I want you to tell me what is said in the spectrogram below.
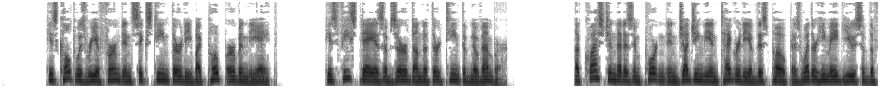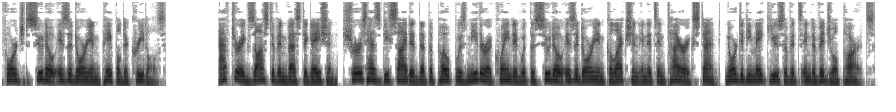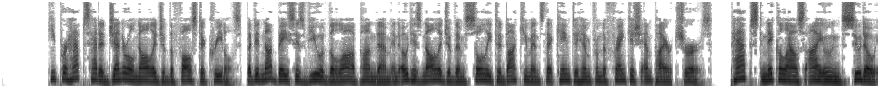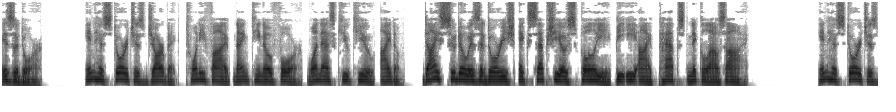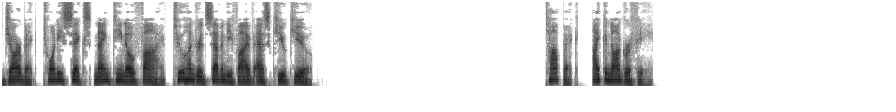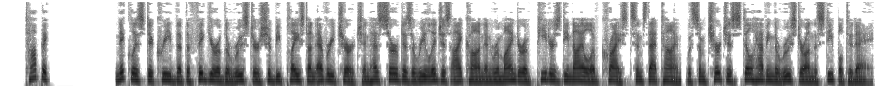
His cult was reaffirmed in 1630 by Pope Urban VIII. His feast day is observed on the 13th of November. A question that is important in judging the integrity of this pope is whether he made use of the forged pseudo-Isidorian papal decretals. After exhaustive investigation, Schrörs has decided that the pope was neither acquainted with the pseudo-Isidorian collection in its entire extent, nor did he make use of its individual parts. He perhaps had a general knowledge of the false decretals, but did not base his view of the law upon them and owed his knowledge of them solely to documents that came to him from the Frankish Empire Schrörs. Papst Nikolaus I und Pseudo Isidor. In Historisches Jahrbuch, 25 1904, 1 SQQ, item. Die Pseudo-Isidorische Exceptio Spolii bei Papst Nikolaus I. In Historisches Jahrbuch, 26 1905, 275 SQQ. Iconography Nicholas decreed that the figure of the rooster should be placed on every church and has served as a religious icon and reminder of Peter's denial of Christ since that time, with some churches still having the rooster on the steeple today.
